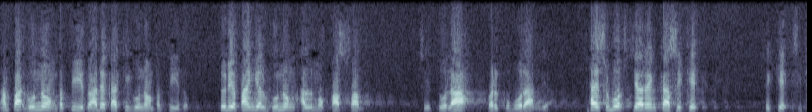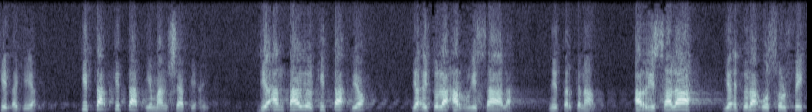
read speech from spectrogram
nampak gunung tepi tu, ada kaki gunung tepi tu. Tu dia panggil Gunung Al-Muqassam. Situlah perkuburan dia. Saya sebut secara ringkas sikit. Sikit, sikit lagi ya. Kitab-kitab Imam Syafi'i. Di antara kitab dia, iaitulah Ar-Risalah. Ini terkenal. Ar-Risalah, iaitulah usul fiqh.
